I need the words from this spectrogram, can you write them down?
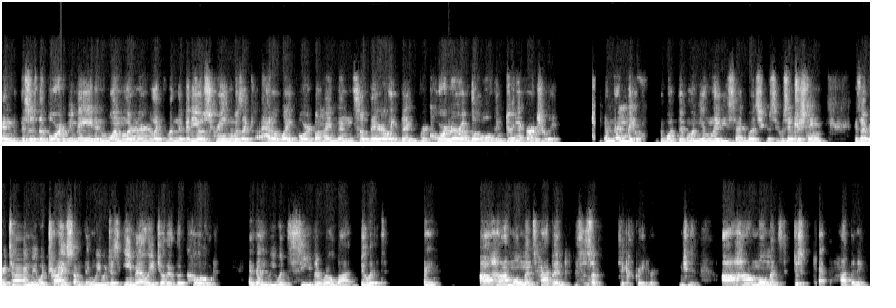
and this is the board we made and one learner like when the video screen was like had a whiteboard behind them so they're like the recorder of the whole thing doing it virtually. And then they what the one young lady said was because it was interesting because every time we would try something we would just email each other the code and then we would see the robot do it. And aha moments happened. This is a sixth grader and she said aha moments just kept happening.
